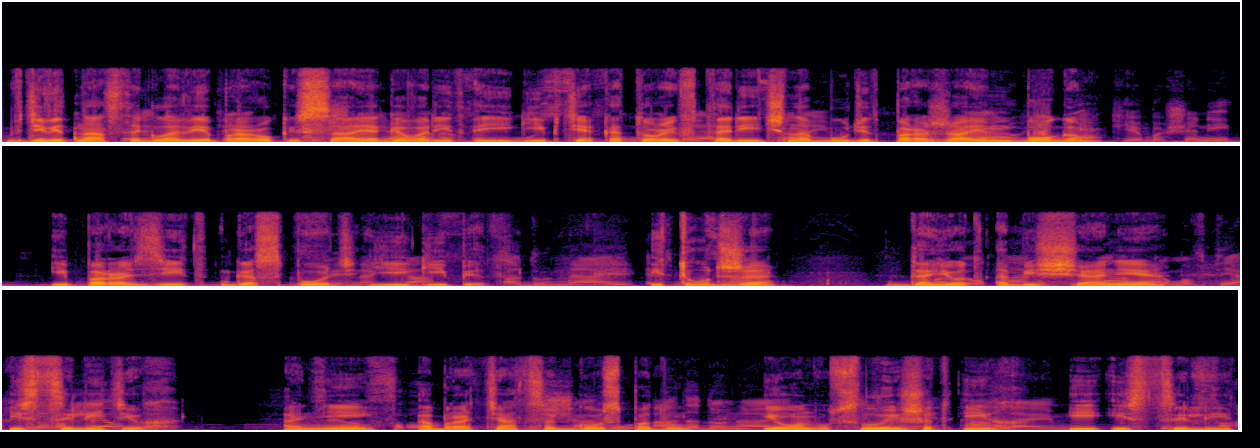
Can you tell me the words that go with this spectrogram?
В 19 главе пророк Исаия говорит о Египте, который вторично будет поражаем Богом. «И поразит Господь Египет». И тут же дает обещание исцелить их. Они обратятся к Господу, и Он услышит их и исцелит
